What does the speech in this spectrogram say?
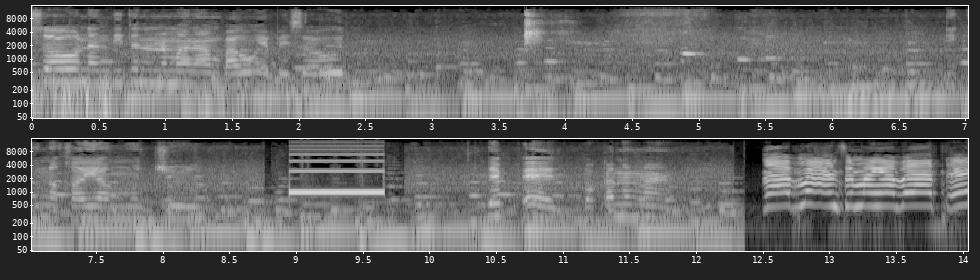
So, nandito na naman ang bagong episode. Di ko na kaya ang module. DepEd, baka naman. Naman sa mga bata!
